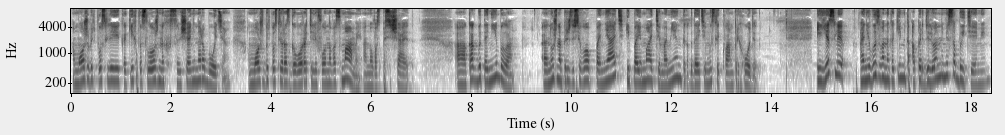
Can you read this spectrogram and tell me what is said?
а может быть после каких-то сложных совещаний на работе, а может быть после разговора телефонного с мамой, оно вас посещает. А, как бы то ни было, э, нужно прежде всего понять и поймать те моменты, когда эти мысли к вам приходят. И если они вызваны какими-то определенными событиями,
